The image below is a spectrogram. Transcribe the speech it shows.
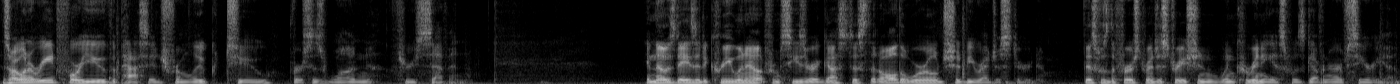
And so I want to read for you the passage from Luke 2, verses 1 through 7. In those days, a decree went out from Caesar Augustus that all the world should be registered. This was the first registration when Quirinius was governor of Syria.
